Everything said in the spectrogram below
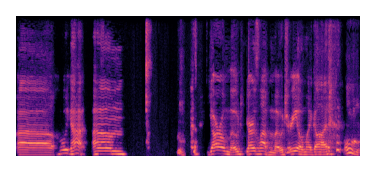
Uh, who we got? Um. Yaro Mo- Yaroslav Modry. Oh my God. Ooh,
